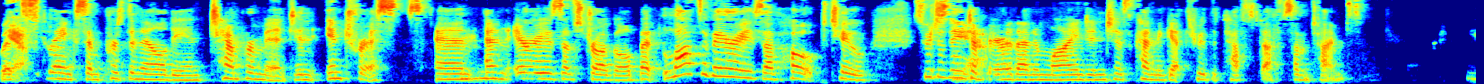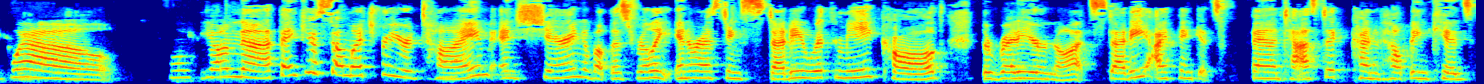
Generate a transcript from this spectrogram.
with yeah. strengths and personality and temperament and interests and, mm-hmm. and areas of struggle, but lots of areas of hope too. So we just need to bear that in mind and just kind of get through the tough stuff sometimes. Well, well, Yamna, thank you so much for your time and sharing about this really interesting study with me called the Ready or Not study. I think it's fantastic, kind of helping kids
